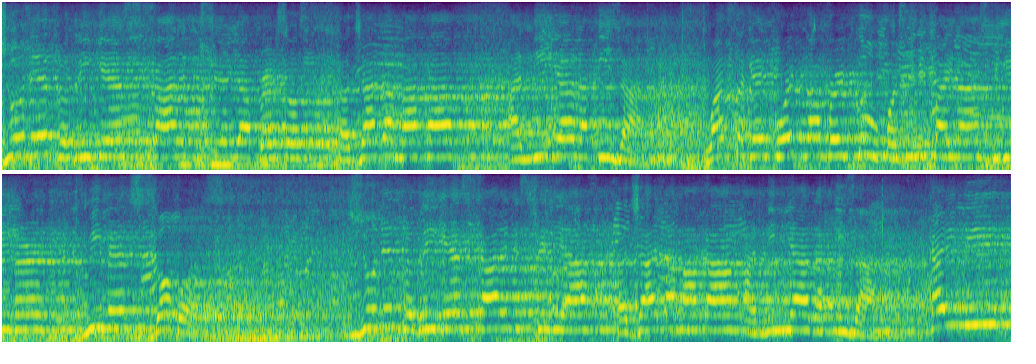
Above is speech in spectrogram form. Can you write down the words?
Judith Rodriguez, Karen Estrella versus Tajana Makap, Ania Rakiza. Once again, court number 2 for semifinals beginner women's doubles. Judith Rodriguez, Karen Estrella, Tajana Makap, Ania Rakiza. Kylie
